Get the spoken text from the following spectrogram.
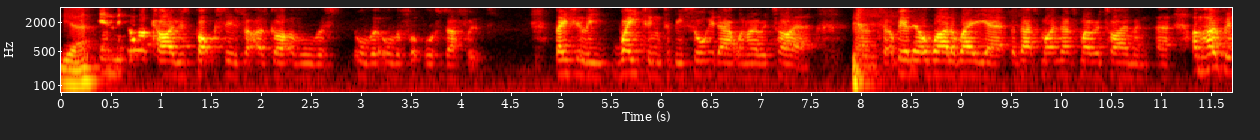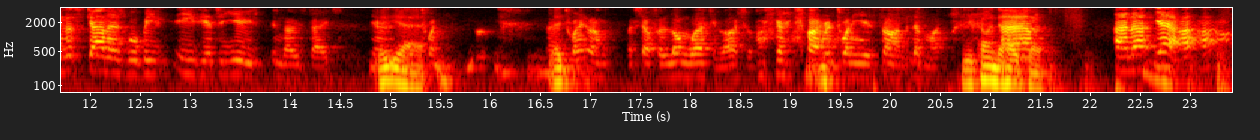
Yeah. In the archives boxes that I've got of all this, all the all the football stuff, it's basically waiting to be sorted out when I retire. Um, so it'll be a little while away yet, but that's my that's my retirement. Uh, I'm hoping that scanners will be easier to use in those days. You know, Yeah. 20, uh, It- 20 um, myself a long working life if I'm going to retire in 20 years' time, but never mind. You kind of hope Um, so. And uh, yeah, I,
